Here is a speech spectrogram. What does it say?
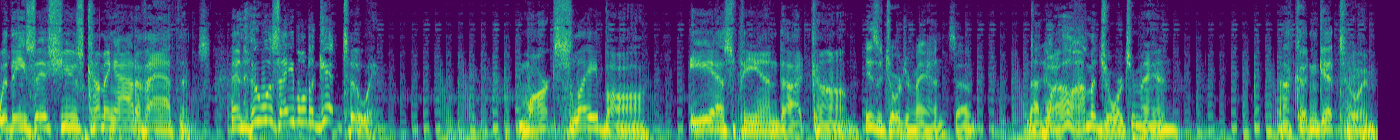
with these issues coming out of Athens. And who was able to get to him? Mark Schlabach, E ESPN.com. He's a Georgia man, so that helps. Well, I'm a Georgia man. I couldn't get to him.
